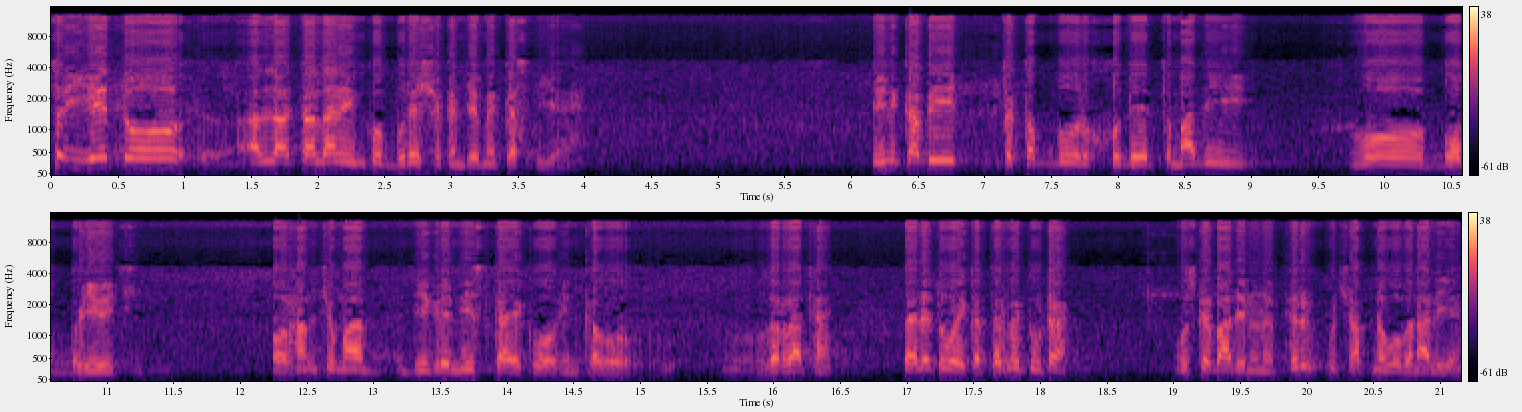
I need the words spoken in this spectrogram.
सर ये तो अल्लाह ताला ने इनको बुरे शिकंजे में कस दिया है। इनका भी तकबर खुद तमादी वो बहुत बड़ी हुई थी। और हम चुमा दीगरे निस्त का एक वो, इनका वो जर्रा था। पहले तो वो इकहत्तर में टूटा। उसके बाद इन्होंने फिर कुछ अपना वो बना लिया।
